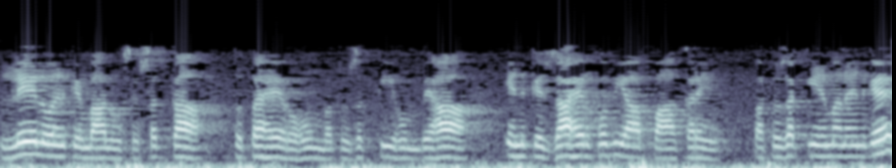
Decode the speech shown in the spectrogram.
لے لو ان کے مالوں سے صدقہ تو تہ رحم و تو ذکی ہوں بہا، ان کے ظاہر کو بھی آپ پاک کریں۔ اور تو ذکی من ان کے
